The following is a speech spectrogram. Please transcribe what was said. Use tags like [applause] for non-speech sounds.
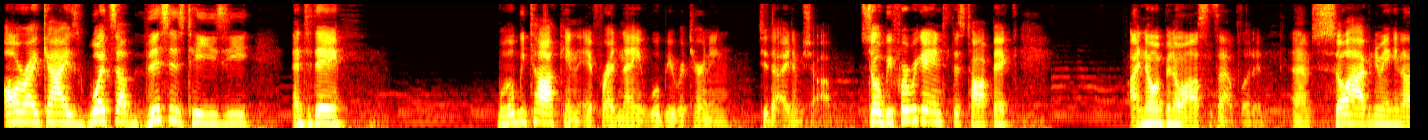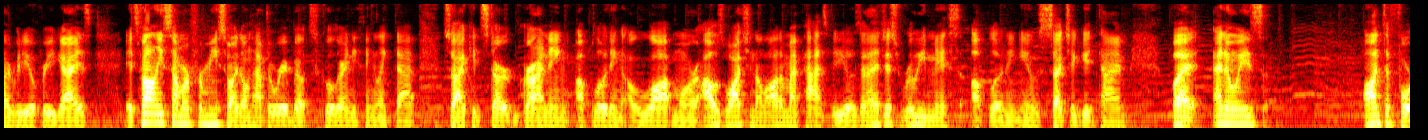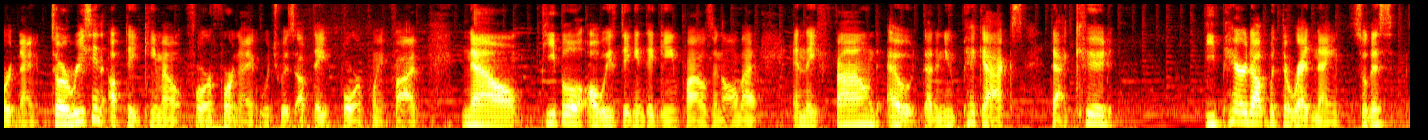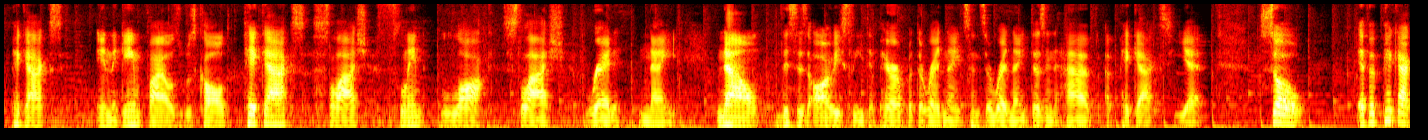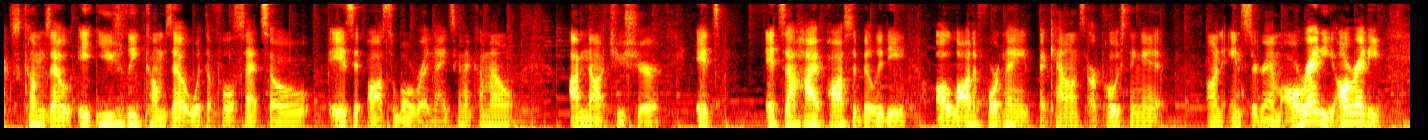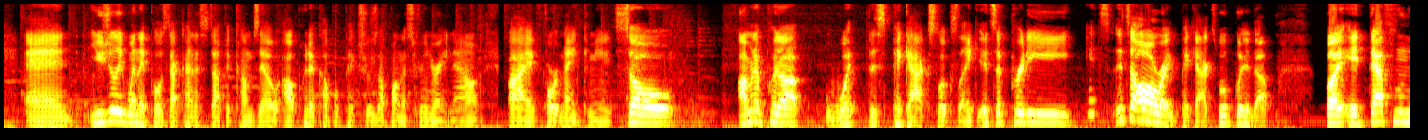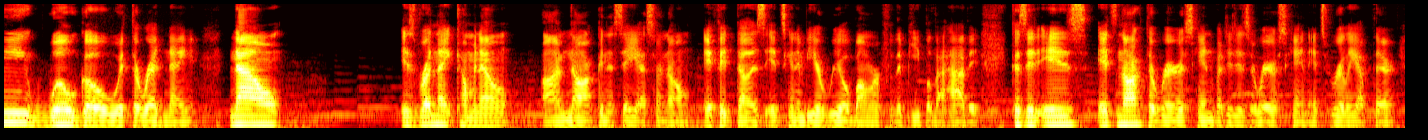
Alright guys, what's up? This is Tazey, and today we'll be talking if Red Knight will be returning to the item shop. So before we get into this topic, I know it's been a while since I uploaded, and I'm so happy to make another video for you guys. It's finally summer for me, so I don't have to worry about school or anything like that, so I could start grinding, uploading a lot more. I was watching a lot of my past videos, and I just really miss uploading. It was such a good time. But anyways, on to Fortnite. So a recent update came out for Fortnite, which was update 4.5. Now, people always dig into game files and all that, and they found out that a new pickaxe that could be paired up with the Red Knight. So this pickaxe in the game files was called pickaxe slash flintlock slash red knight. Now, this is obviously to pair up with the Red Knight since the Red Knight doesn't have a pickaxe yet. So, if a pickaxe comes out, it usually comes out with the full set. So is it possible Red Knight's gonna come out? I'm not too sure. It's it's a high possibility. A lot of Fortnite accounts are posting it on Instagram already, already. And usually when they post that kind of stuff, it comes out. I'll put a couple pictures up on the screen right now by Fortnite community. So I'm gonna put up what this pickaxe looks like. It's a pretty, it's it's an alright pickaxe. We'll put it up. But it definitely will go with the Red Knight. Now, is Red Knight coming out? I'm not going to say yes or no. If it does, it's going to be a real bummer for the people that have it. Because it is, it's not the rarest skin, but it is a rare skin. It's really up there.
